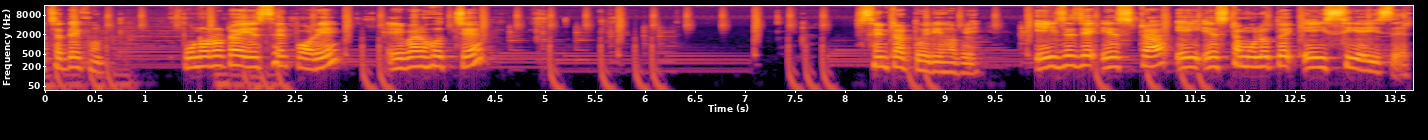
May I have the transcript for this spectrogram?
আচ্ছা দেখুন, পনেরোটা এসের পরে এবার হচ্ছে সেন্টার তৈরি হবে। এই যে যে এসটা এই এসটা মূলত এই সিএইচের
